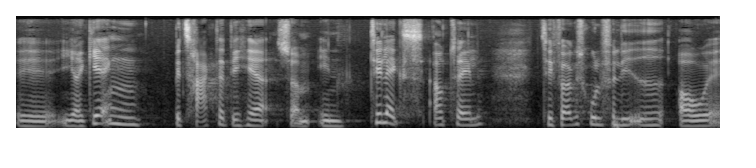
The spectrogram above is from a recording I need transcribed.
øh, i regeringen betragter det her som en tillægsaftale til folkeskoleforliget, og øh,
